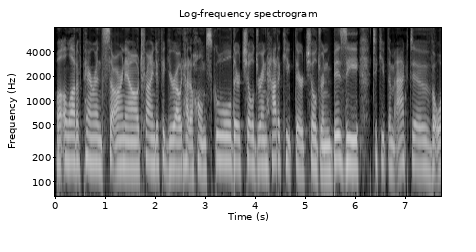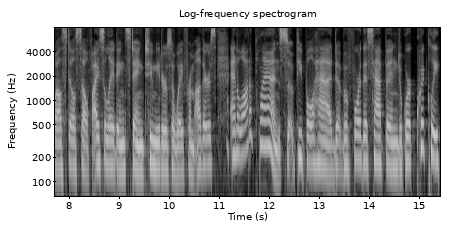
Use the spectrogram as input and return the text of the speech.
Well, a lot of parents are now trying to figure out how to homeschool their children, how to keep their children busy, to keep them active while still self isolating, staying two meters away from others. And a lot of plans people had before this happened were quickly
